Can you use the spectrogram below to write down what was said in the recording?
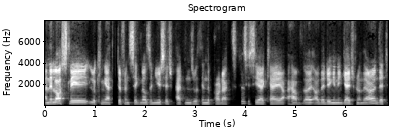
And then lastly, looking at different signals and usage patterns within the product mm-hmm. to see, okay, how are they doing an engagement on their own that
